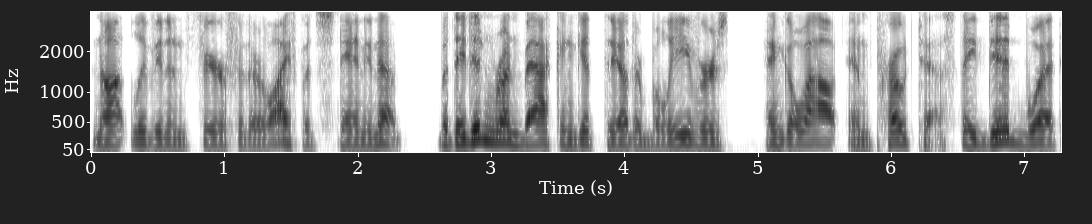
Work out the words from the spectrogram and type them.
not living in fear for their life, but standing up. But they didn't run back and get the other believers and go out and protest. They did what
